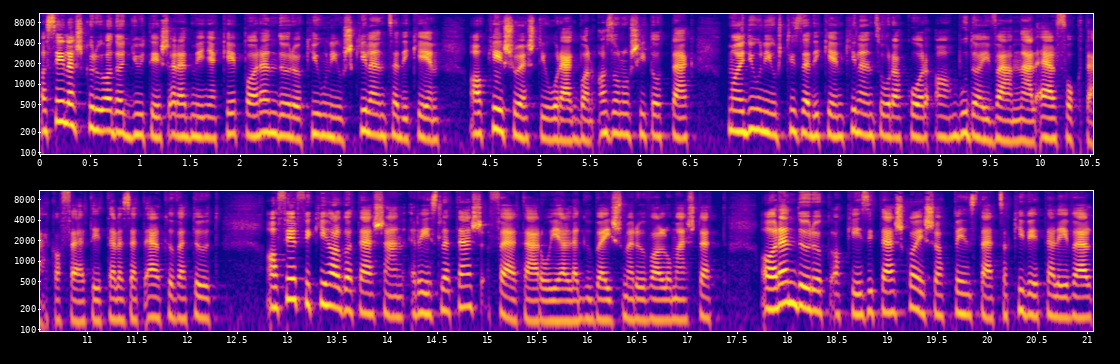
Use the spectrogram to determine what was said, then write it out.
A széleskörű adatgyűjtés eredményeképp a rendőrök június 9-én a késő esti órákban azonosították, majd június 10-én 9 órakor a Budai Vámnál elfogták a feltételezett elkövetőt. A férfi kihallgatásán részletes, feltáró jellegű beismerő vallomást tett. A rendőrök a kézitáska és a pénztárca kivételével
